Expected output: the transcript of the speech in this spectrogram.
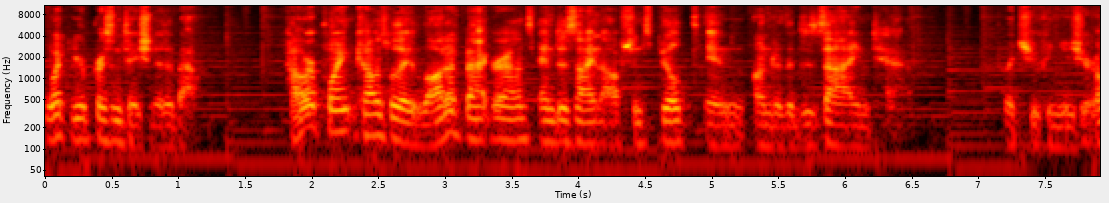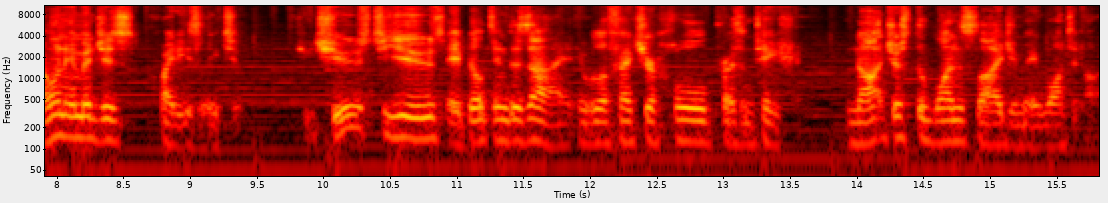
what your presentation is about. PowerPoint comes with a lot of backgrounds and design options built in under the Design tab, but you can use your own images quite easily too. If you choose to use a built-in design, it will affect your whole presentation, not just the one slide you may want it on.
